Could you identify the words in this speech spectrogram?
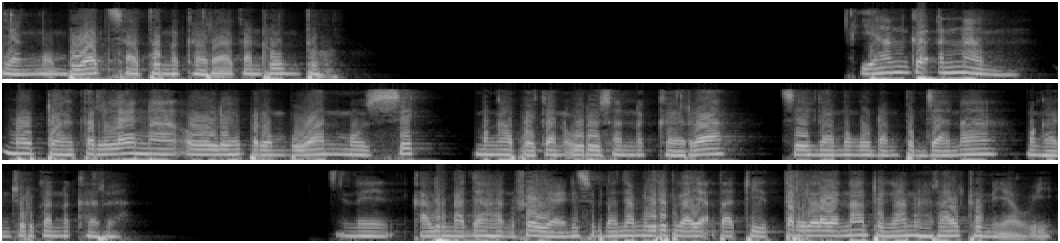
yang membuat satu negara akan runtuh. Yang keenam, mudah terlena oleh perempuan musik mengabaikan urusan negara sehingga mengundang bencana, menghancurkan negara. Ini kalimatnya Hanfei ya, ini sebenarnya mirip kayak tadi, terlena dengan hal duniawi.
